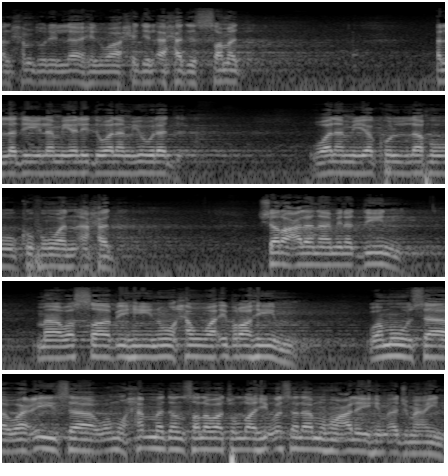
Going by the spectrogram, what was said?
الحمد لله الواحد الأحد الصمد الذي لم يلد ولم يولد ولم يكن له كفوا أحد. شرع لنا من الدين ما وصى به نوحا وإبراهيم وموسى وعيسى ومحمدا صلوات الله وسلامه عليهم أجمعين.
